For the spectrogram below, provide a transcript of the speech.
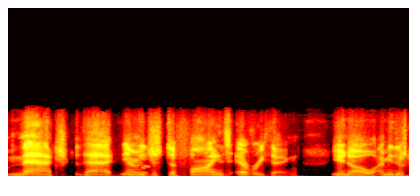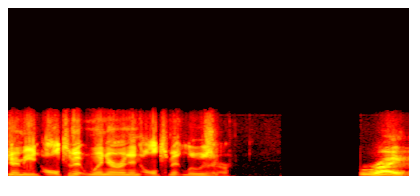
match that you know just defines everything you know? I mean there's going to be an ultimate winner and an ultimate loser. Right.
